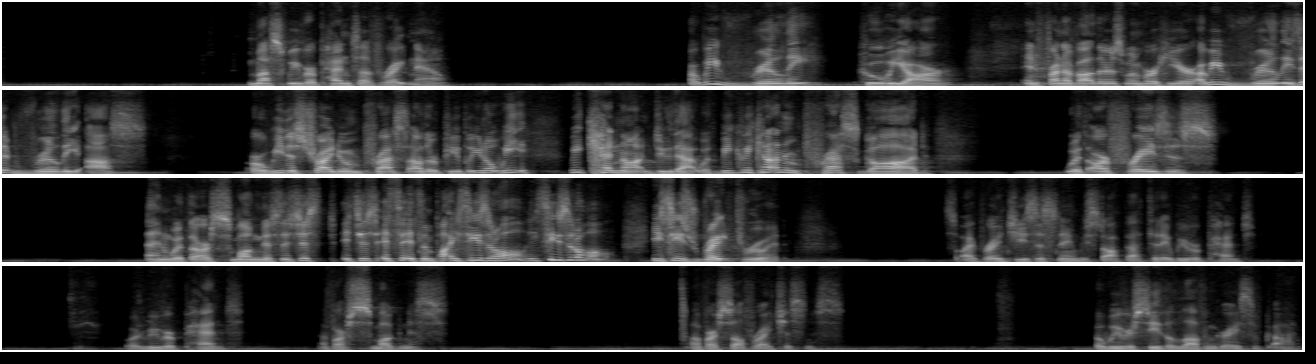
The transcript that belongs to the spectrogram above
must we repent of right now? Are we really who we are in front of others when we're here? Are we really, is it really us? Or we just try to impress other people? You know, we, we cannot do that with, we, we cannot impress God with our phrases and with our smugness. It's just, it's just, it's, it's he sees it all. He sees it all. He sees right through it. So I pray in Jesus' name we stop that today. We repent. Lord, we repent of our smugness, of our self righteousness. But we receive the love and grace of God.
